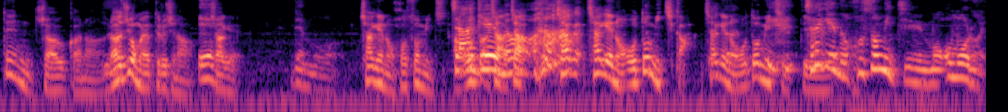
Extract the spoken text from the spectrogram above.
てんちゃうかな。ラジオもやってるしなチえ。ャゲ。でもチャゲの細道。チチャゲのチャゲの音道か。チャゲの音道っていう。チャゲの細道もおもろい。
